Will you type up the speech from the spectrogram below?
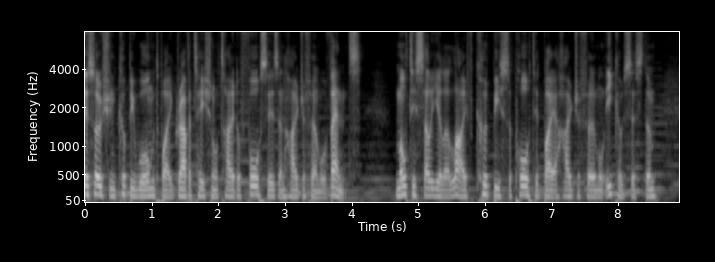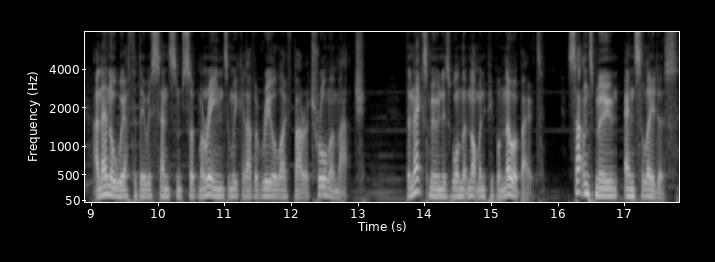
This ocean could be warmed by gravitational tidal forces and hydrothermal vents. Multicellular life could be supported by a hydrothermal ecosystem, and then all we have to do is send some submarines and we could have a real life barotrauma match. The next moon is one that not many people know about. Saturn's moon, Enceladus.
